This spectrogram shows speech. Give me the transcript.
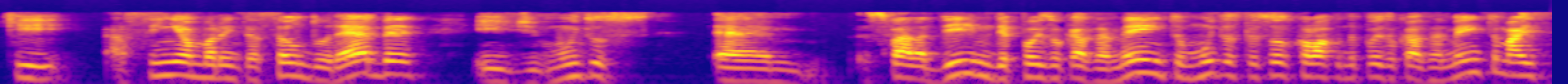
que assim é uma orientação do Rebbe e de muitos é, Sfaradim depois do casamento, muitas pessoas colocam depois do casamento, mas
